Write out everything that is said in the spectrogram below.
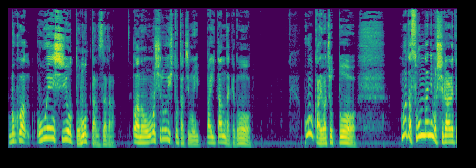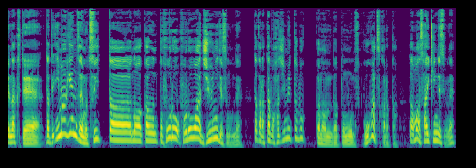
僕は応援しようって思ったんです。だから。あの、面白い人たちもいっぱいいたんだけど、今回はちょっと、まだそんなにも知られてなくて、だって今現在もツイッターのアカウントフォロー、フォロワー12ですもんね。だから多分始めたばっかなんだと思うんです。5月からか。だまあ最近ですよね。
